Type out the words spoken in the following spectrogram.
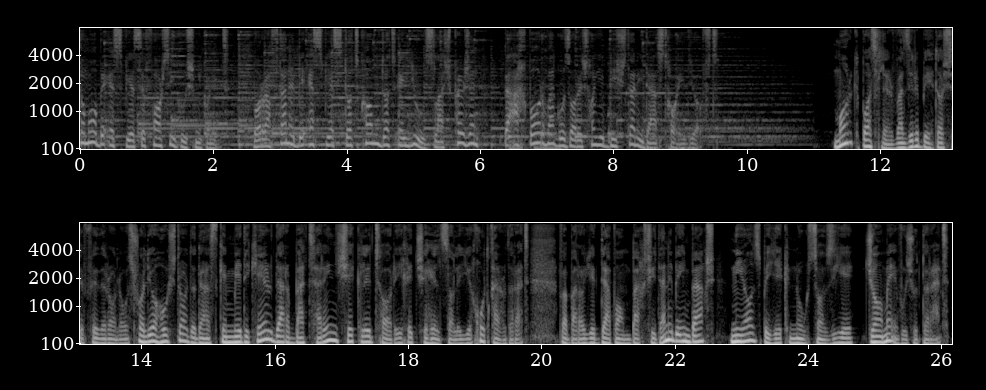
شما به SBS فارسی گوش می کنید. با رفتن به sbs.com.au به اخبار و گزارش های بیشتری دست خواهید یافت. مارک باتلر وزیر بهداشت فدرال استرالیا هشدار داده است که Medicare در بدترین شکل تاریخ چهل ساله خود قرار دارد و برای دوام بخشیدن به این بخش نیاز به یک نوسازی جامع وجود دارد.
